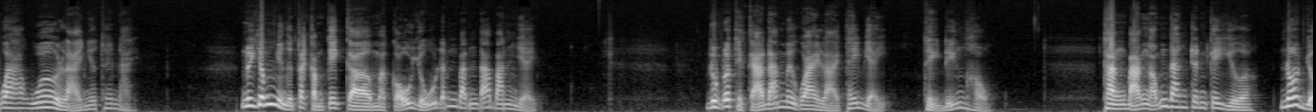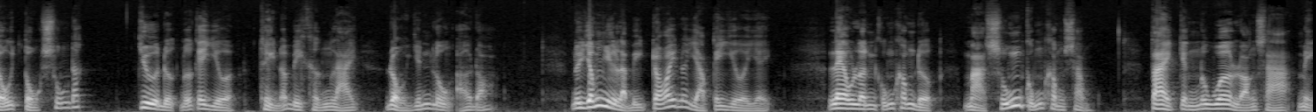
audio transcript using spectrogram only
qua quơ lại như thế này. Nó giống như người ta cầm cây cờ mà cổ vũ đánh banh đá banh vậy. Lúc đó thì cả đám mới quay lại thấy vậy thì điến hồn. Thằng bạn ổng đang trên cây dừa, nó vội tuột xuống đất. Chưa được nửa cây dừa thì nó bị khựng lại rồi dính luôn ở đó. Nó giống như là bị trói nó vào cây dừa vậy. Leo lên cũng không được mà xuống cũng không xong. tay chân nó quơ loạn xạ, miệng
